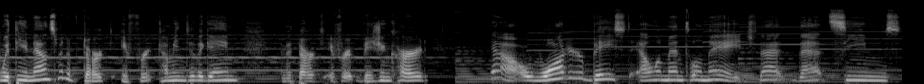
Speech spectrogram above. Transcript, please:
With the announcement of Dark Ifrit coming to the game and the Dark Ifrit vision card, yeah, a water-based elemental mage. That that seems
